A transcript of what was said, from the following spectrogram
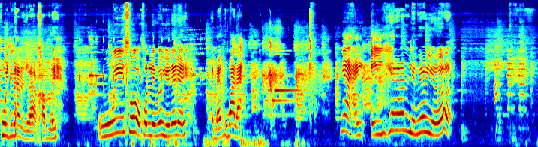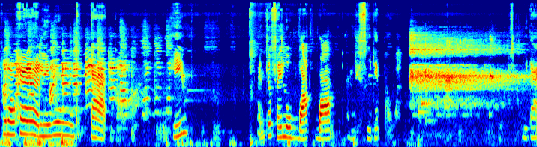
พูดยังไม่ทันละคำเลย อุ้ยสู้กับคนเลเวลเยอะได้เลย เห็นไหมกูว่าแล้ว ไอไอแค่นั้นเลเวลเยอะพวกเราแค่เลเวลกากทิ้งมันจะใช้โลบักบักอันนี้ซื้อได้เปล่าวะไม่ได้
